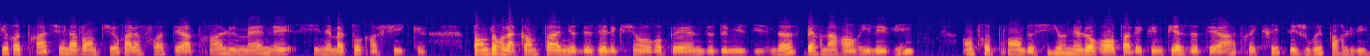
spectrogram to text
qui retrace une aventure à la fois théâtrale, humaine et cinématographique. Pendant la campagne des élections européennes de 2019, Bernard-Henri Lévy entreprend de sillonner l'Europe avec une pièce de théâtre écrite et jouée par lui.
